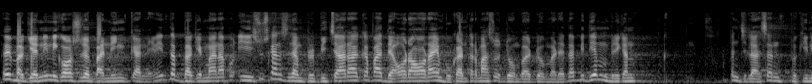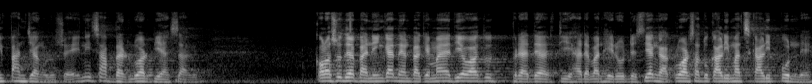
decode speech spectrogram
Tapi bagian ini kalau sudah bandingkan, ini bagaimanapun Yesus kan sedang berbicara kepada orang-orang yang bukan termasuk domba-domba, tapi dia memberikan penjelasan begini panjang loh, saya ini sabar luar biasa. Kalau sudah bandingkan dengan bagaimana dia waktu berada di hadapan Herodes, dia nggak keluar satu kalimat sekalipun ya.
